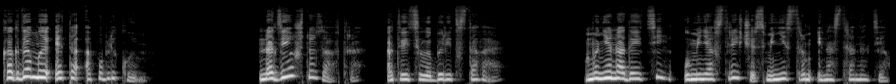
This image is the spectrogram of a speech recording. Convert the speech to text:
Когда мы это опубликуем? Надеюсь, что завтра, ответила Берит, вставая. Мне надо идти, у меня встреча с министром иностранных дел.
